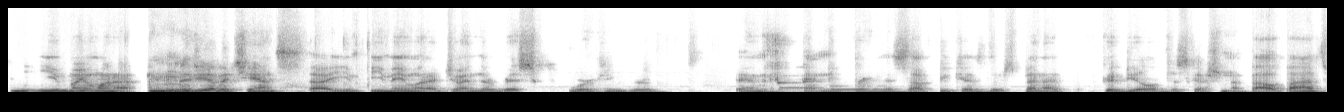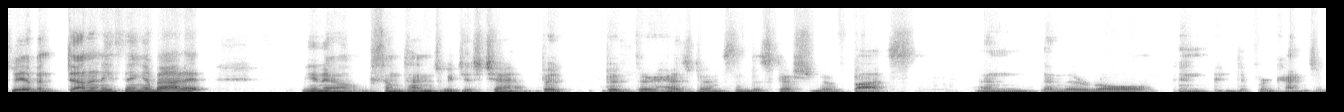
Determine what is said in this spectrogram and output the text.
You might want to, if you have a chance, uh, you, you may want to join the risk working group and, and bring this up because there's been a good deal of discussion about bots. We haven't done anything about it. You know, sometimes we just chat, but, but there has been some discussion of bots and, and their role in, in different kinds of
